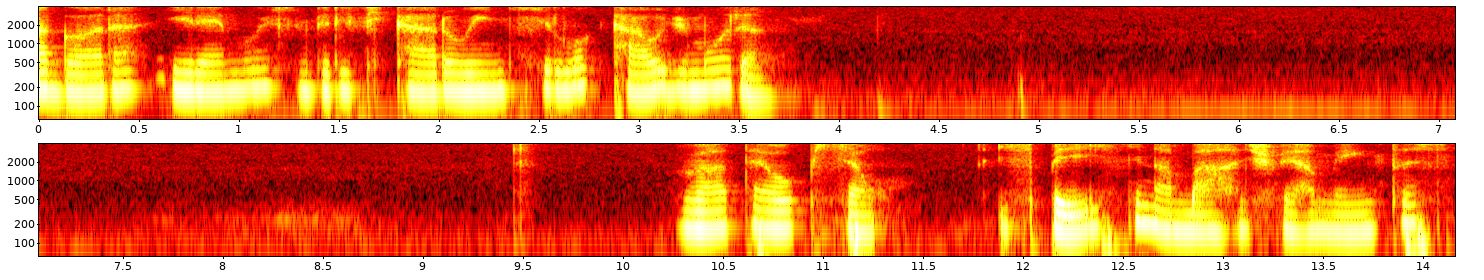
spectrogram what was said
Agora iremos verificar o índice local de Moran. Vá até a opção Space na barra de ferramentas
